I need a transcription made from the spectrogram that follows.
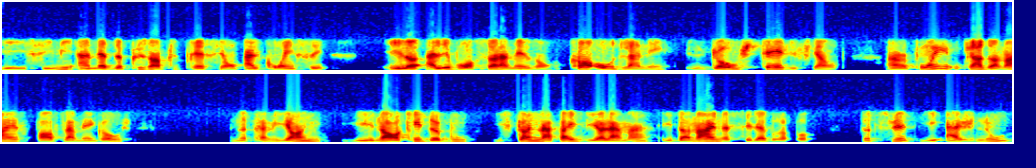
et il s'est mis à mettre de plus en plus de pression, à le coincer. Et là, allez voir ça à la maison. KO de l'année, une gauche terrifiante à un point où quand Donner passe la main gauche, notre ami Young, il est knocké debout. Il se cogne la tête violemment et Donner ne célèbre pas. Tout de suite, il est à genoux.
